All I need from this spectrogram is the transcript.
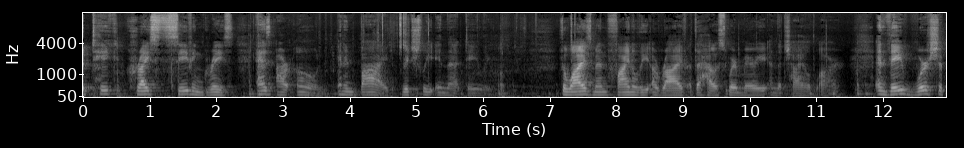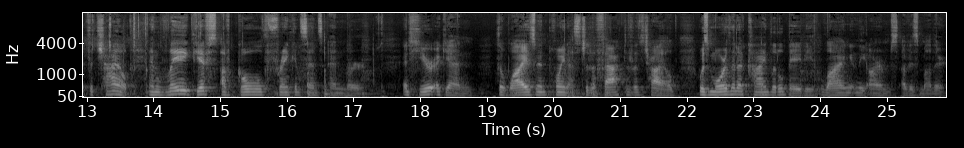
but take Christ's saving grace as our own and imbibe richly in that daily. The wise men finally arrive at the house where Mary and the child are, and they worship the child and lay gifts of gold, frankincense, and myrrh. And here again, the wise men point us to the fact that the child was more than a kind little baby lying in the arms of his mother.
